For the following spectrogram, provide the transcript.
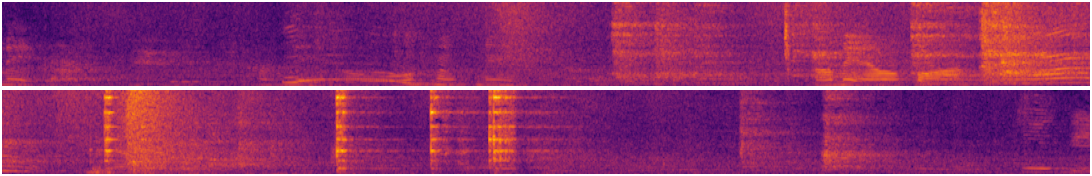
แม่ฮักแม่โอ้ฮักแม่ฮักแม่เอาฟอปี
